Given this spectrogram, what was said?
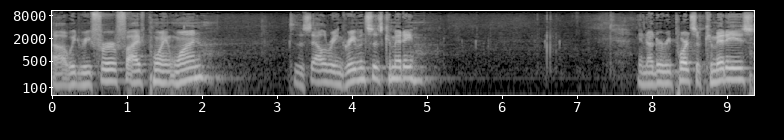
uh, we'd refer 5.1 to the Salary and Grievances Committee. And under reports of committees,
